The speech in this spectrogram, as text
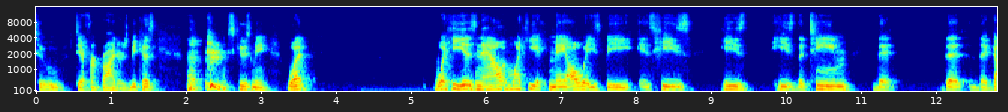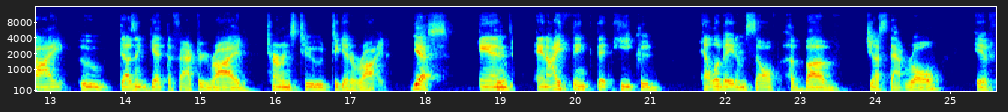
to different riders. Because excuse me what what he is now and what he may always be is he's he's he's the team that the the guy who doesn't get the factory ride turns to to get a ride. Yes and yeah. and I think that he could elevate himself above just that role if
